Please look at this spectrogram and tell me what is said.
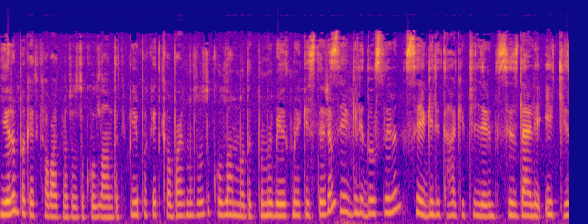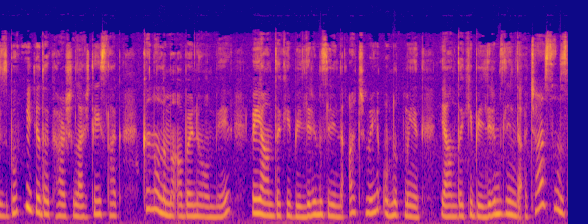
yarım paket kabartma tozu kullandık. Bir paket kabartma tozu kullanmadık. Bunu belirtmek isterim. Sevgili dostlarım, sevgili takipçilerim sizlerle ilk kez bu videoda karşılaştıysak kanalıma abone olmayı ve yandaki bildirim zilini açmayı unutmayın. Yandaki bildirim zilini de açarsanız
